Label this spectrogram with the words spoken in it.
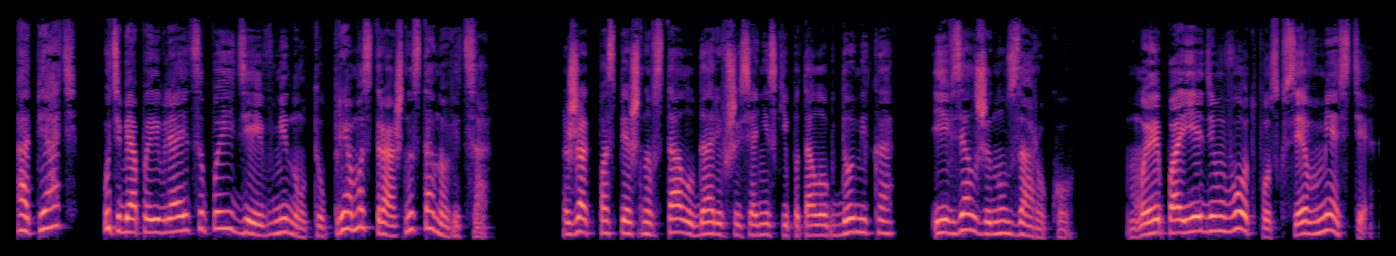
Опять? У тебя появляется по идее в минуту, прямо страшно становится. Жак поспешно встал, ударившись о низкий потолок домика, и взял жену за руку. Мы поедем в отпуск все вместе.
